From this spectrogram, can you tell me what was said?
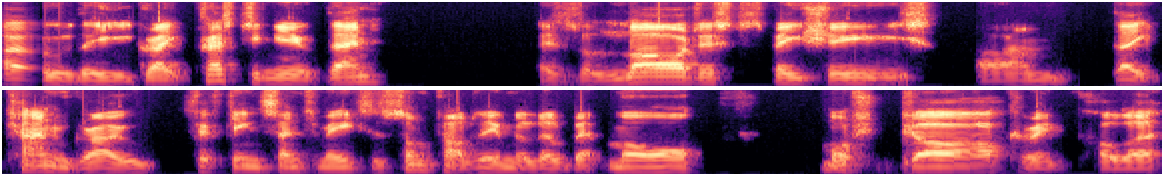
So the great crested newt then is the largest species. Um, they can grow 15 centimeters, sometimes even a little bit more, much darker in color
